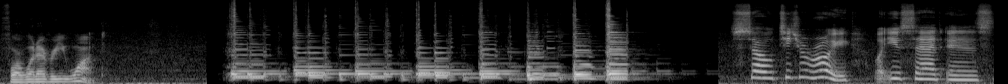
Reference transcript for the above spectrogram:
for whatever you want. So, Teacher Roy, what you said is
